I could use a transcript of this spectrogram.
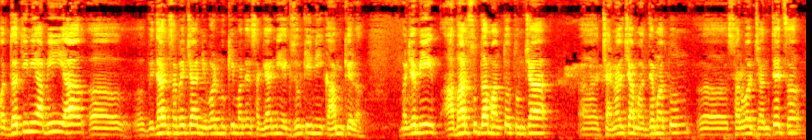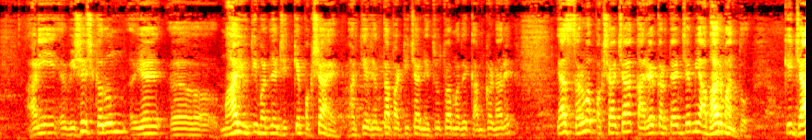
पद्धतीने आम्ही या विधानसभेच्या निवडणुकीमध्ये सगळ्यांनी एकजुटीने काम केलं म्हणजे मी आभार सुद्धा मानतो तुमच्या चॅनलच्या माध्यमातून सर्व जनतेचं आणि विशेष करून हे महायुतीमधले जितके पक्ष आहेत भारतीय जनता पार्टीच्या नेतृत्वामध्ये काम करणारे या सर्व पक्षाच्या कार्यकर्त्यांचे मी आभार मानतो की ज्या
